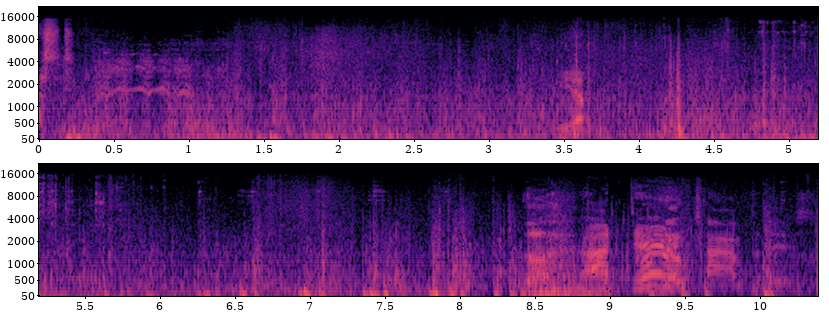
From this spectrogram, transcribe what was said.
fast. Yep. Ugh. God damn it. No time for this.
